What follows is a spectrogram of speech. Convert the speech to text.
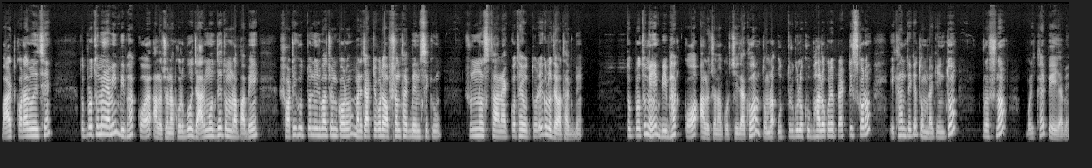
পার্ট করা রয়েছে। তো প্রথমে আমি বিভাগ ক আলোচনা করব, যার মধ্যে তোমরা পাবে সঠিক উত্তর নির্বাচন করো মানে চারটে করে অপশান থাকবে এমসিকিউ শূন্য স্থান এক কথায় উত্তর, এগুলো দেওয়া থাকবে। তো প্রথমে বিভাগ ক আলোচনা করছি, দেখো তোমরা উত্তরগুলো খুব ভালো করে প্র্যাকটিস করো, এখান থেকে তোমরা কিন্তু প্রশ্ন পরীক্ষায় পেয়ে যাবে।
